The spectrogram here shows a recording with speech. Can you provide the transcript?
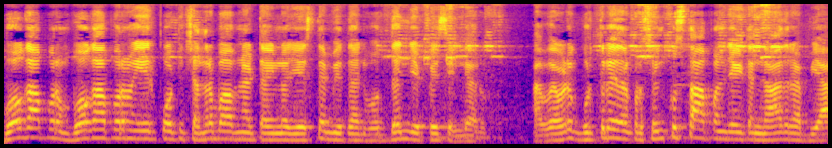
భోగాపురం భోగాపురం ఎయిర్పోర్ట్ చంద్రబాబు నాయుడు టైంలో చేస్తే మీరు దాన్ని వద్దని చెప్పేసి వెళ్ళారు. అవి ఎవడో గుర్తులేదు అక్కడ శంకుస్థాపన చేయటం కాదు రబ్యా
